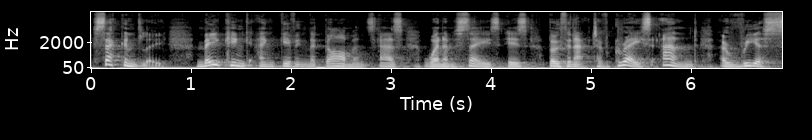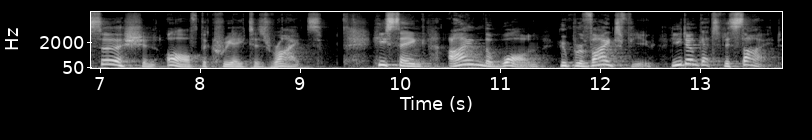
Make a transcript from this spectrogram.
Secondly, making and giving the garments, as Wenham says, is both an act of grace and a reassertion of the Creator's rights. He's saying, I'm the one who provides for you. You don't get to decide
